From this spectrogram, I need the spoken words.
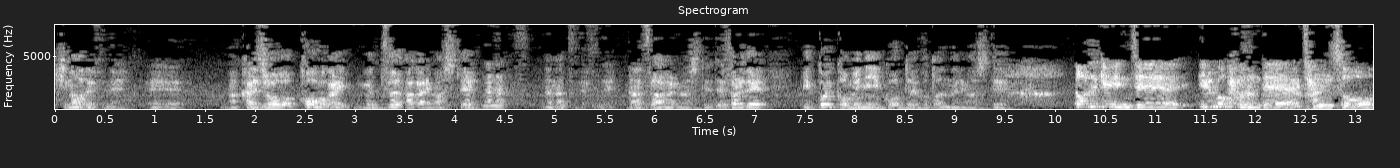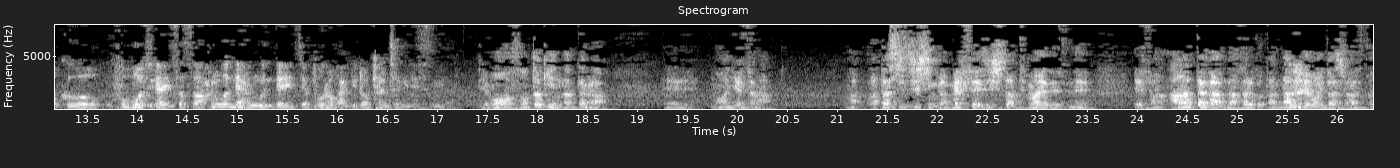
昨日ですね、えーまあ、会場候補が6つ上がりまして7つ7つですね7つ上がりましてでそれで一個一個見に行こうということになりまして 어저께 이제 일곱 군데 장소 그 후보지가 있어서 한 군데 한 군데 이제 보러 가기로 결정이 됐습니다. でもその時になったら、えーもうイエス様、まあ、私自身がメッセージした手前ですねイエス様あなたがなさることは何でもいたしますと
